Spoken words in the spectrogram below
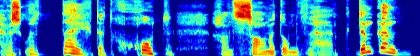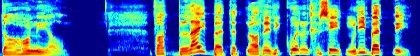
Hy was oortuig dat God gaan saam met hom werk. Dink aan Daniël wat bly bid het nadat die koning gesê het moenie bid nie.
